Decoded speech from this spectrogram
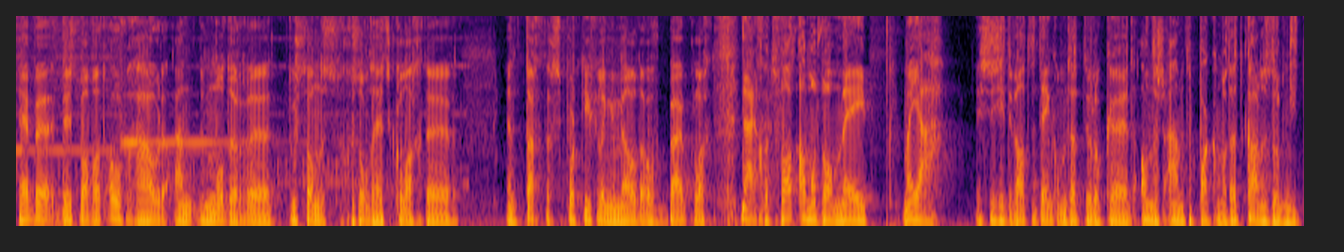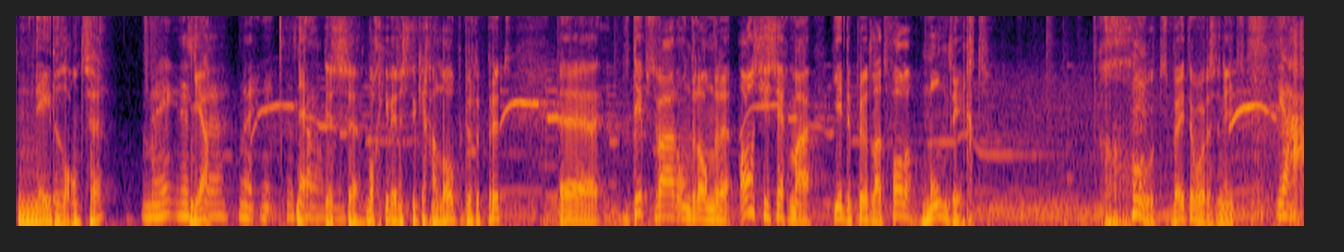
hebben dus wel wat overgehouden aan de moddertoestanden, gezondheidsklachten. En 80 sportievelingen melden over buikklachten. Nou ja, goed, het valt allemaal wel mee. Maar ja, ze zitten wel te denken om dat natuurlijk eh, anders aan te pakken. Want dat kan natuurlijk niet in Nederland, hè? Nee, dus, Ja. eh, nee, nee, dat kan Nee, allemaal dus eh, mocht je weer een stukje gaan lopen door de prut. de tips waren onder andere... als je zeg maar je de prut laat vallen, mond dicht. Goed, beter worden ze niet. Ja.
